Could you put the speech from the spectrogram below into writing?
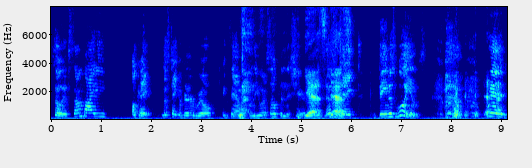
So if somebody, okay, let's take a very real example from the U.S. Open this year. Yes, Let's yes. take Venus Williams. when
